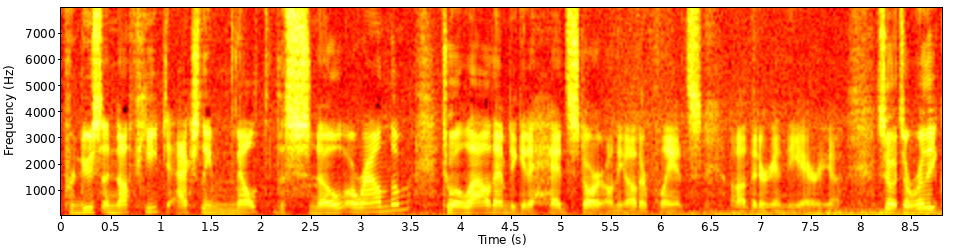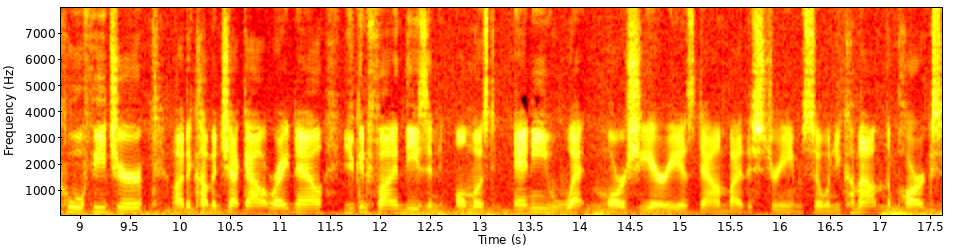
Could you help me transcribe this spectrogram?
produce enough heat to actually melt the snow around them to allow them to get a head start on the other plants uh, that are in the area. So it's a really cool feature uh, to come and check out right now. You can find these in almost any wet marshy areas down by the stream. So when you come out in the parks,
